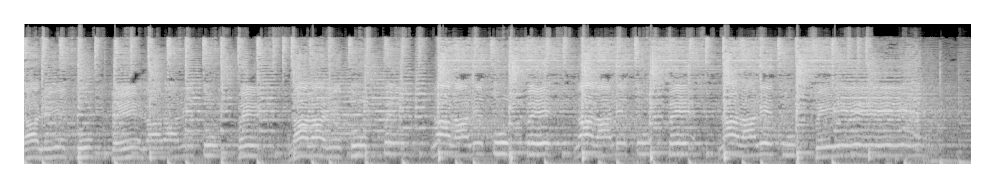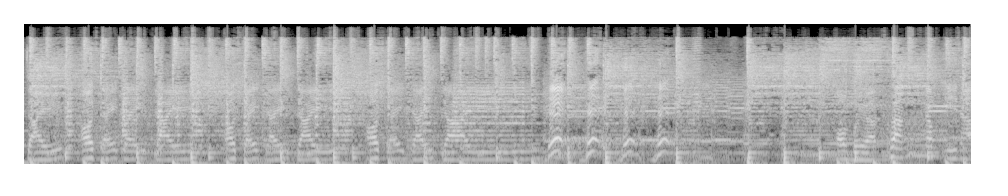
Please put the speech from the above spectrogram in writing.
ลาเลตุ้งเปลาลาเลตุ้งเปลาลาเลตุ้งเปลาลาเลตุ้งเปลาลาเลตุ้งเปลาลาเลตุ้งเปใจเอาใจใจใจเอาใจใจใจเอาใจใจใจเฮ้เฮ้เฮ้เฮ้เอาเมื่อครั้งน้ำอีน้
